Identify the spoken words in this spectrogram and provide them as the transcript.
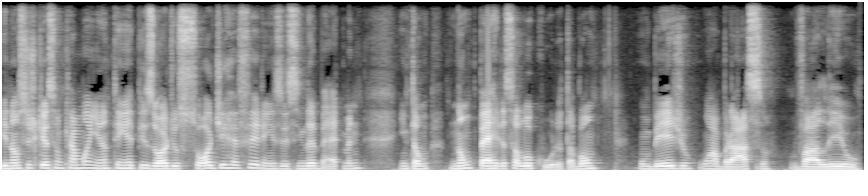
E não se esqueçam que amanhã tem episódio só de referências em The Batman, então não perde essa loucura, tá bom? Um beijo, um abraço, valeu!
